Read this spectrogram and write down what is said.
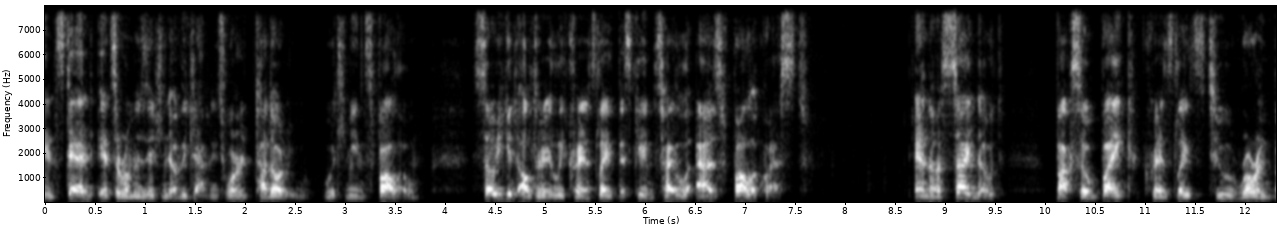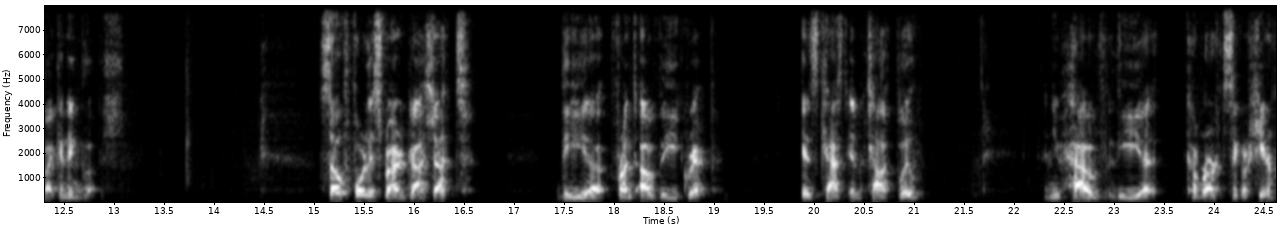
Instead, it's a romanization of the Japanese word tadoru, which means follow. So you could alternately translate this game's title as Follow Quest. And on a side note, Bakusou Bike translates to Roaring Bike in English. So for this rare Gashat, the uh, front of the grip is cast in metallic blue, and you have the uh, cover art sticker here,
